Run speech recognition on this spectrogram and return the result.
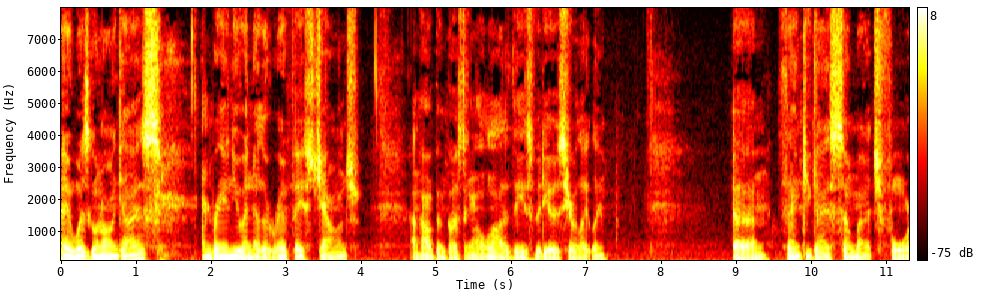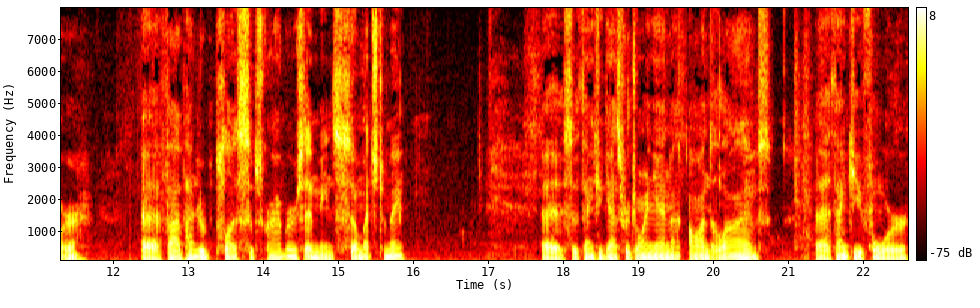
Hey, what's going on, guys? I'm bringing you another red face challenge. I know I've been posting a lot of these videos here lately. Um, thank you guys so much for uh, 500 plus subscribers. It means so much to me. Uh, so thank you guys for joining in on the lives. Uh, thank you for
